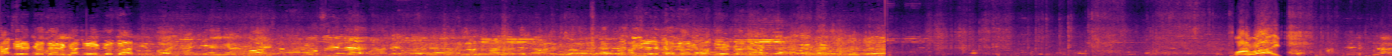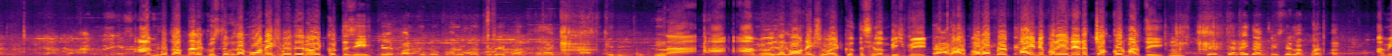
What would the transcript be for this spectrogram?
খালি এক হাজার, খালি এক হাজার। খালি এক হাজার বড় ভাই। আমি তো আপনারা খুঁজতে খুঁজতে আমি অনেক সময় ওয়েট করতেছি। না আমি ওই জায়গায় অনেক সময় ওয়েট করতেছিলাম, বিশ মিনিট। তারপর আপনার পাইনে এনে একটা চক্কর মারছি। আমি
